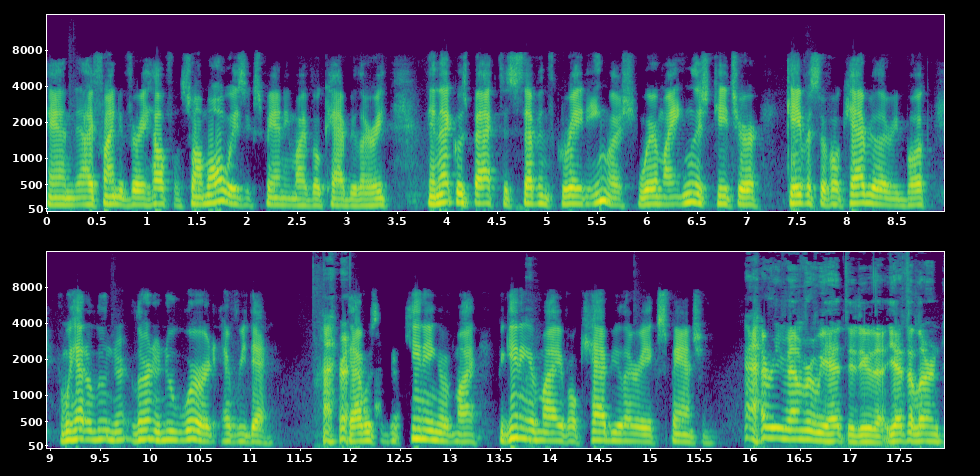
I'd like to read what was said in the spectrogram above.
And I find it very helpful. So I'm always expanding my vocabulary. And that goes back to seventh grade English, where my English teacher gave us a vocabulary book and we had to learn, learn a new word every day. that was the beginning of my beginning of my vocabulary expansion. I remember we had to do that. You had to learn,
